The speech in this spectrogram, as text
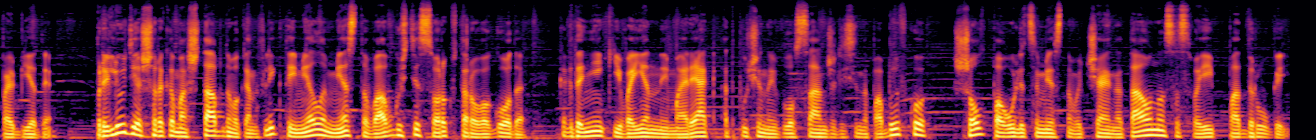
победы. Прелюдия широкомасштабного конфликта имела место в августе 1942 года, когда некий военный моряк, отпущенный в Лос-Анджелесе на побывку, шел по улице местного Чайна-тауна со своей подругой.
